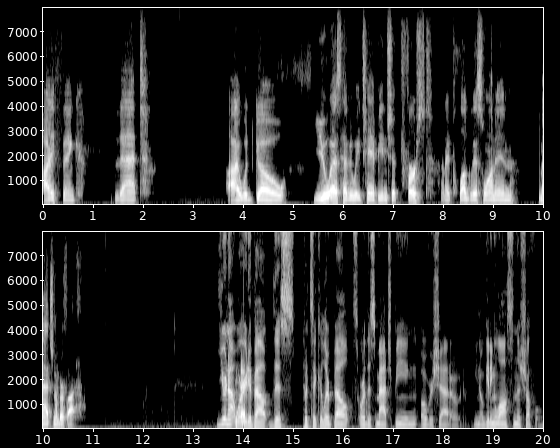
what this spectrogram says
I think that I would go U.S. Heavyweight Championship first, and I plug this one in match number five. You're not worried about this particular belt or this match being overshadowed, you know, getting lost in the shuffle.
